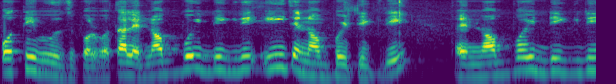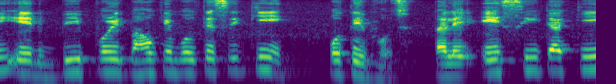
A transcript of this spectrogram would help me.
অতিভুজ বলব। তাহলে নব্বই ডিগ্রি, এই যে নব্বই ডিগ্রি, তাহলে নব্বই ডিগ্রি এর বিপরীত বাহুকে বলতেছি কি? অতিভুজ। তাহলে এসিটা কি?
